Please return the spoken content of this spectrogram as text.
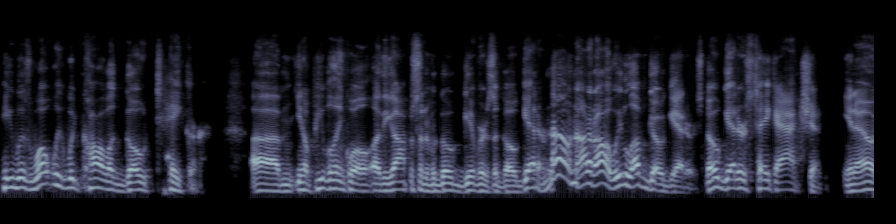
He was what we would call a go taker um, you know, people think, well, the opposite of a go giver is a go getter. No, not at all. We love go getters. Go getters take action. You know,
